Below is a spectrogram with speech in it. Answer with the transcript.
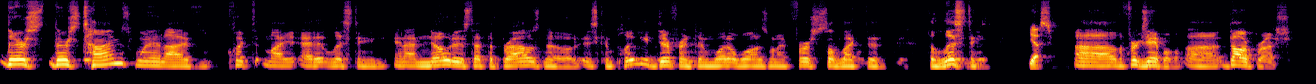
there's there's times when I've clicked my edit listing and I've noticed that the browse node is completely different than what it was when I first selected the listing. Yes. Uh, for example, uh, dog brush.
